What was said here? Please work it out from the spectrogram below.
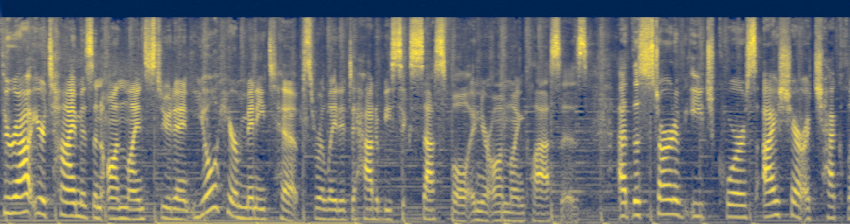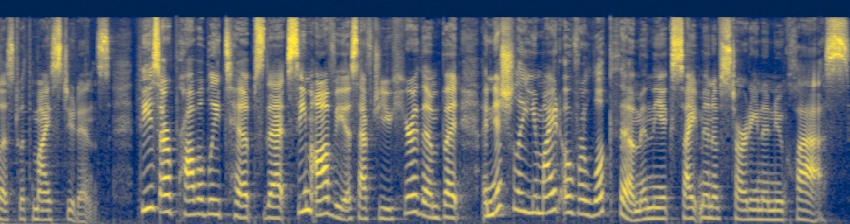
Throughout your time as an online student, you'll hear many tips related to how to be successful in your online classes. At the start of each course, I share a checklist with my students. These are probably tips that seem obvious after you hear them, but initially you might overlook them in the excitement of starting a new class.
